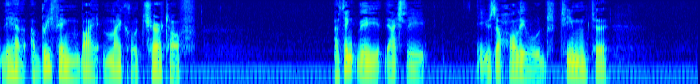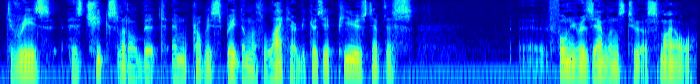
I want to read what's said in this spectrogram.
they have a briefing by Michael Chertoff. I think they, they actually used a Hollywood team to to raise his cheeks a little bit and probably sprayed them with lacquer because he appears to have this uh, phony resemblance to a smile.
